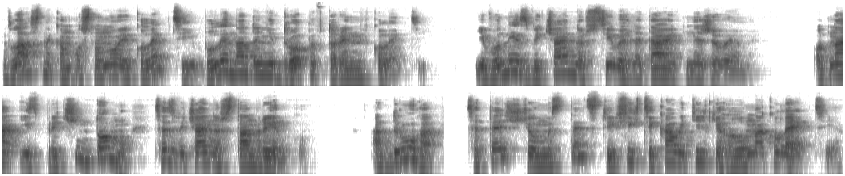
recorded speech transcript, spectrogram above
Власникам основної колекції були надані дропи вторинних колекцій, і вони, звичайно ж, всі виглядають неживими. Одна із причин тому це, звичайно ж, стан ринку. А друга це те, що в мистецтві всіх цікавить тільки головна колекція.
